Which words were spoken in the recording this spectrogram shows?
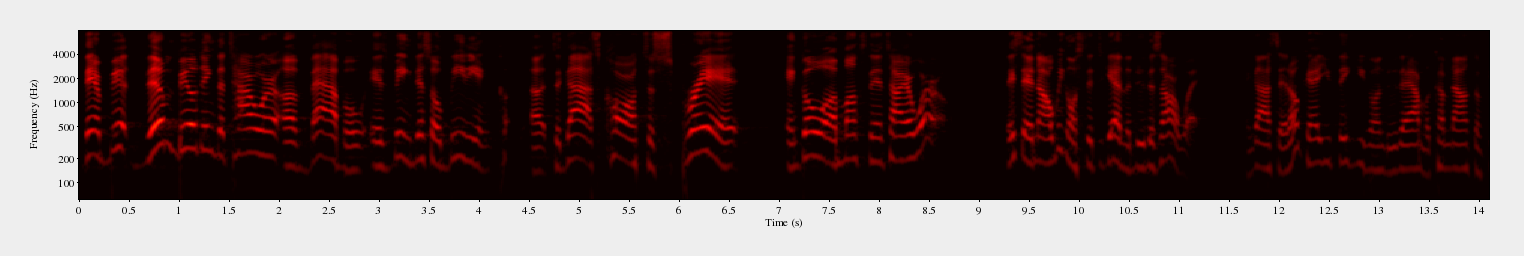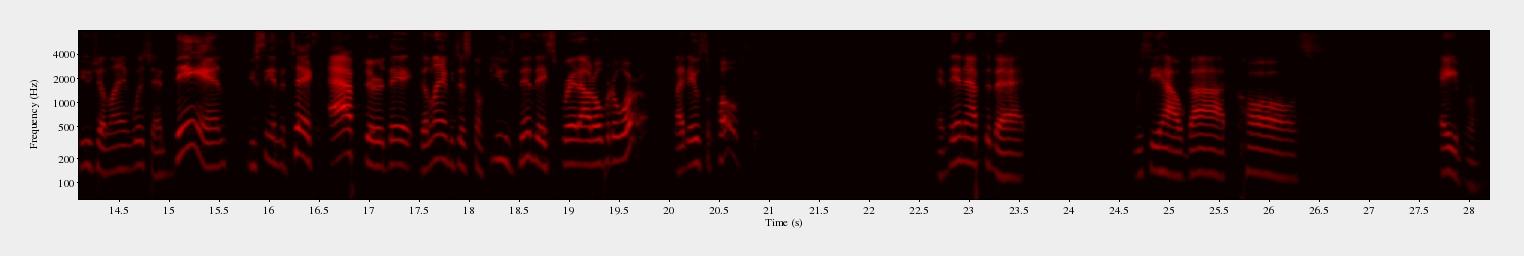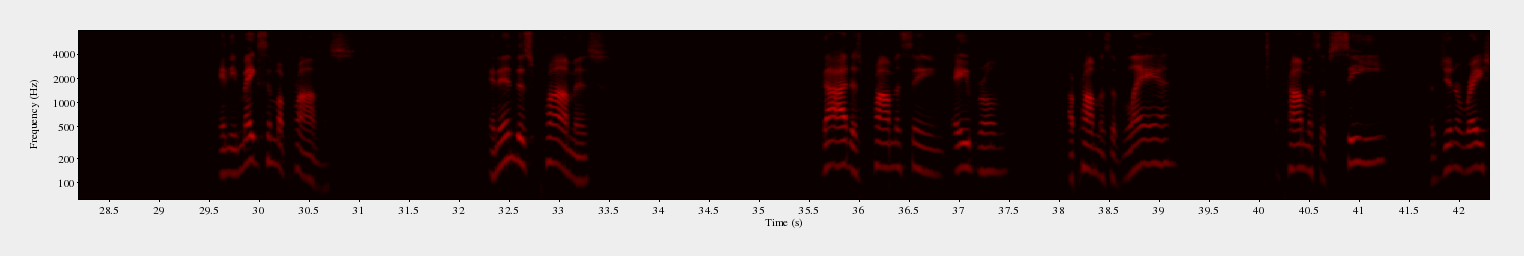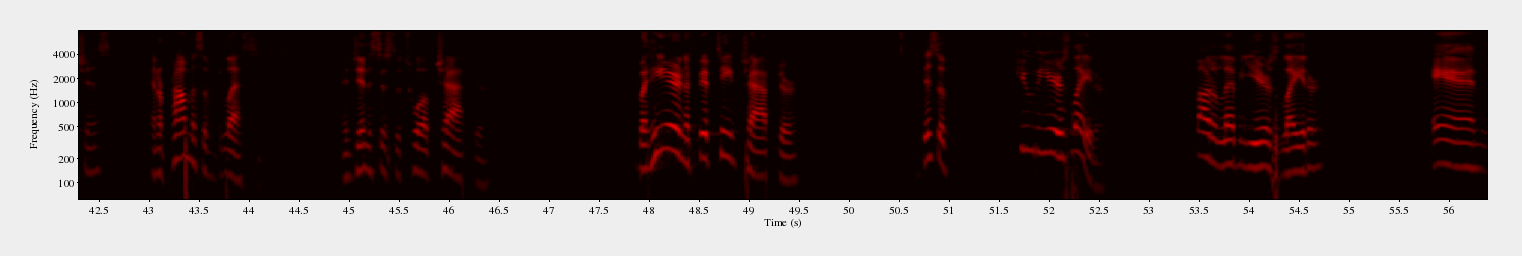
They're bu- them building the Tower of Babel is being disobedient uh, to God's call to spread and go amongst the entire world. They said, No, we're going to stick together and do this our way. And God said, Okay, you think you're going to do that? I'm going to come down, and confuse your language. And then you see in the text, after they, the language is confused, then they spread out over the world like they were supposed to. And then after that, we see how God calls Abram. And he makes him a promise. And in this promise, God is promising Abram a promise of land, a promise of seed, of generations, and a promise of blessings in Genesis, the 12th chapter. But here in the 15th chapter, this a few years later, about 11 years later, and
